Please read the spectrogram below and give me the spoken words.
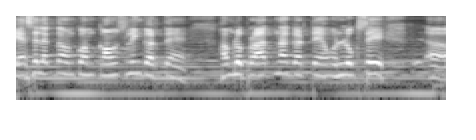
कैसे लगता है उनको हम काउंसलिंग करते हैं? हम लोग प्रार्थना करते हैं उन लोग से आ,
